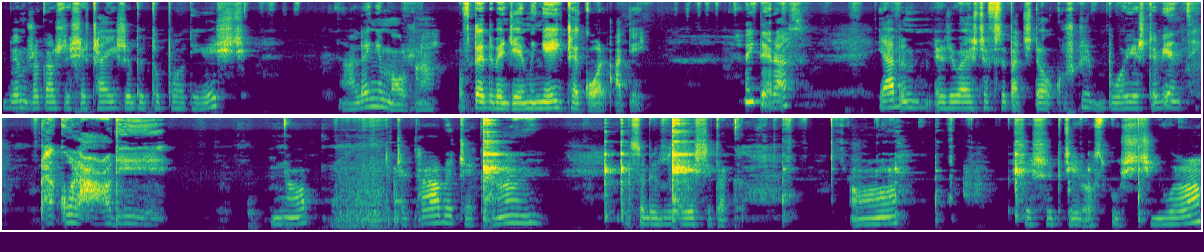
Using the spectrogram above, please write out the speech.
Wiem, że każdy się czai, żeby to podjeść, ale nie można, bo wtedy będzie mniej czekolady. No i teraz ja bym radziła jeszcze wsypać do okruszki, żeby było jeszcze więcej czekolady. No, to czekamy, czekamy. Ja sobie tutaj jeszcze tak, o, się szybciej rozpuściła.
